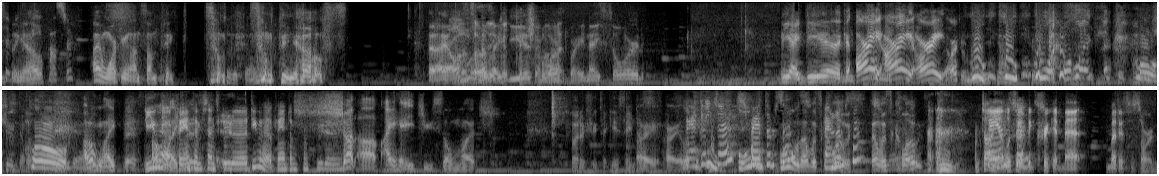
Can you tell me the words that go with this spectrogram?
something else. pasta? I am working on something, some, Most of the time. something else that I also a have really good ideas picture for, for a nice sword. The idea, like, all right, all right, all right, all right. Ooh, ooh, ooh, I don't like that. Oh, oh, I don't like this. Do you have like Phantom this. Sense Buddha? Do you have Phantom Sense Buddha? Shut up! I hate you so much. photo shoots, I guess. and All right, all right. look- Phantom sense? Ooh, Phantom Ooh, sense? that was Phantom close. sense? That was close. I'm telling you, it looks like a big cricket bat, but it's a sword.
